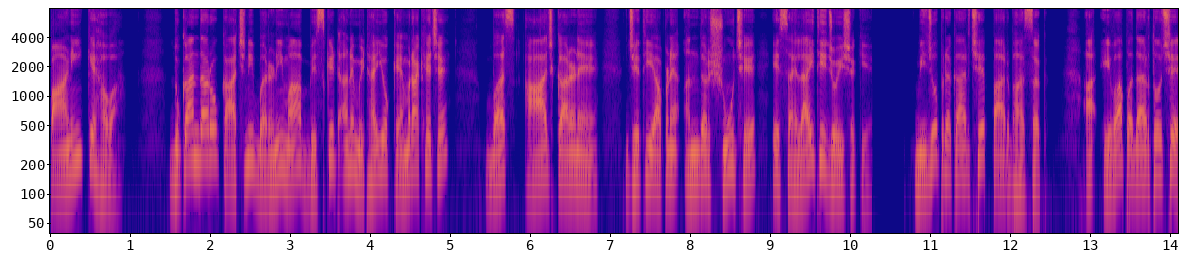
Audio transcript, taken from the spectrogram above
પાણી કે હવા. દુકાનદારો કાચની બરણીમાં બિસ્કિટ અને મીઠાઈઓ કેમ રાખે છે? બસ આ જ કારણે જેથી આપણે અંદર શું છે એ સહેલાઈથી જોઈ શકીએ. બીજો પ્રકાર છે પારભાસક. આ એવા પદાર્થો છે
